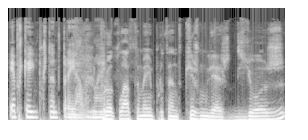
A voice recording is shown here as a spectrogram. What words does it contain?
é porque é importante para ela, não é? Por outro lado, também é importante que as mulheres de hoje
